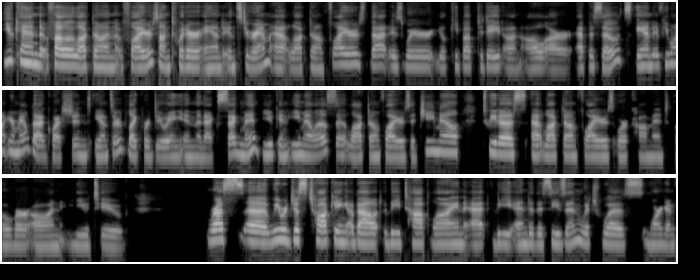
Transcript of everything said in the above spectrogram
You can follow Locked On Flyers on Twitter and Instagram at Locked On Flyers. That is where you'll keep up to date on all our episodes. And if you want your mailbag questions answered, like we're doing in the next segment, you can email us at lockedonflyers at gmail, tweet us at Locked On Flyers, or comment over on YouTube. Russ, uh, we were just talking about the top line at the end of the season, which was Morgan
